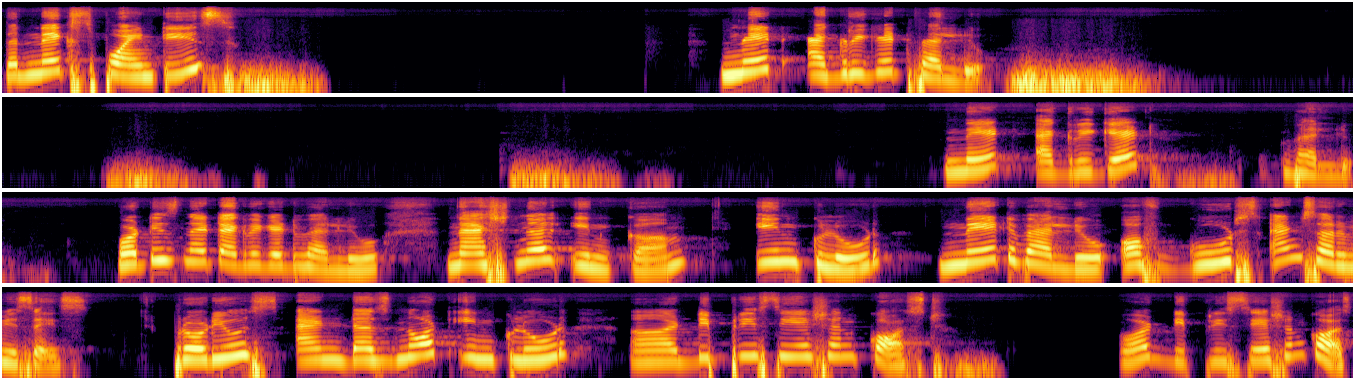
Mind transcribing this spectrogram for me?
The next point is net aggregate value. Net aggregate value. What is net aggregate value? National income include net value of goods and services produced and does not include uh, depreciation cost. What depreciation cost?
